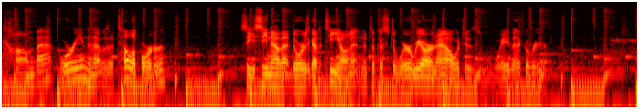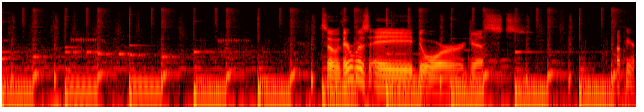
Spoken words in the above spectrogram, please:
combat oriented. That was a teleporter. So you see now that door's got a T on it, and it took us to where we are now, which is way the heck over here. So there was a door just up here.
